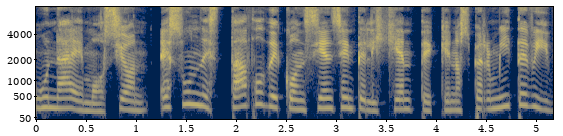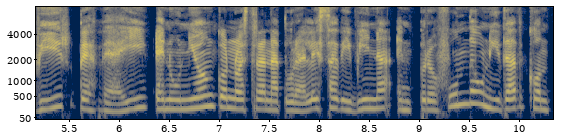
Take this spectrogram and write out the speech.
una emoción, es un estado de conciencia inteligente que nos permite vivir desde ahí en unión con nuestra naturaleza divina, en profunda unidad con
